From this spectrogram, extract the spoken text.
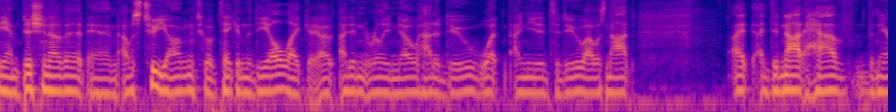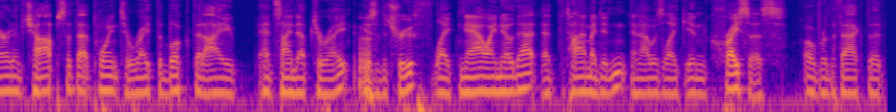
the ambition of it and I was too young to have taken the deal. Like I, I didn't really know how to do what I needed to do. I was not I, I did not have the narrative chops at that point to write the book that I had signed up to write is the truth. Like now I know that. At the time I didn't and I was like in crisis over the fact that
